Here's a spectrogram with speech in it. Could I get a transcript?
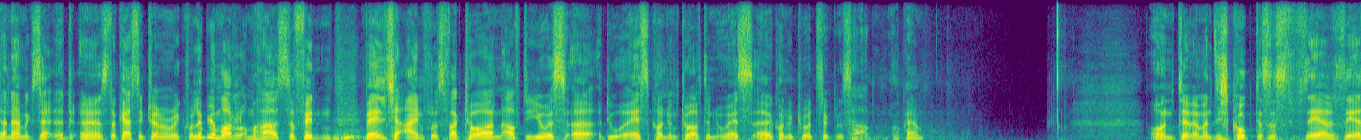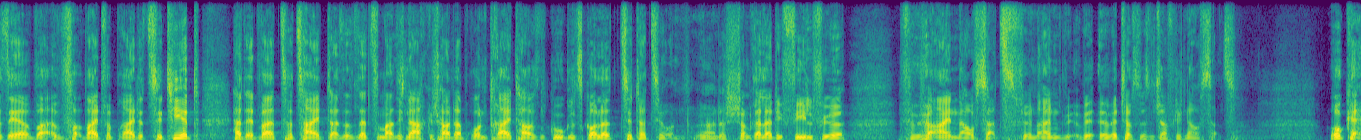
Dynamic äh, Stochastic General Equilibrium Model, um herauszufinden, welche Einflussfaktoren auf die US-Konjunktur, US auf den US-Konjunkturzyklus haben. Okay? Und äh, wenn man sich guckt, das ist sehr, sehr, sehr weit verbreitet zitiert, hat etwa zur Zeit, also das letzte Mal, als ich nachgeschaut habe, rund 3000 Google Scholar Zitationen. Ja, das ist schon relativ viel für, für einen Aufsatz, für einen wirtschaftswissenschaftlichen Aufsatz. Okay,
